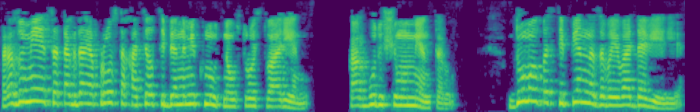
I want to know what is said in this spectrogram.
Разумеется, тогда я просто хотел тебе намекнуть на устройство арены, как будущему ментору. Думал постепенно завоевать доверие.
